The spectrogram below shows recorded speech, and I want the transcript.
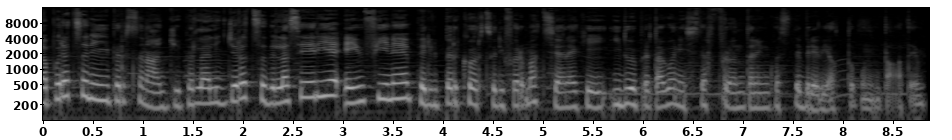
la purezza dei personaggi, per la leggerezza della serie e infine per il percorso di formazione che i due protagonisti affrontano in queste brevi otto puntate.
